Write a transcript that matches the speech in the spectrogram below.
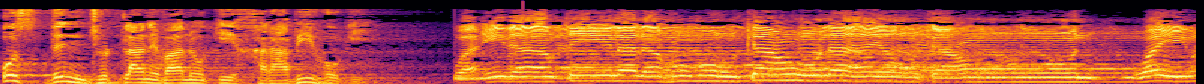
اس دن جھٹلانے والوں کی خرابی ہوگی۔ وإذا قيل لهم اركعوا لا يركعون ويل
